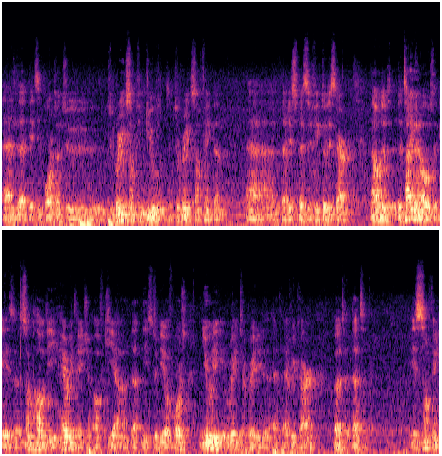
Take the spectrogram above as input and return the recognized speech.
and uh, it's important to to bring something new, to, to bring something that uh, that is specific to this car. Now, the, the Tiger Nose is uh, somehow the heritage of Kia that needs to be, of course, newly reinterpreted at every car, but that is something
